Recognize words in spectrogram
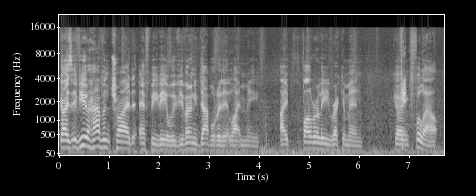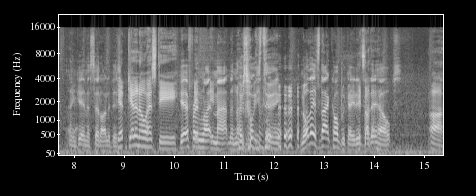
Guys, if you haven't tried FPV or if you've only dabbled in it like me, I thoroughly recommend going Get- full out and getting a set like this. Get get an OSD. Get a friend It- like it- Matt that knows what he's doing. not that it's that complicated, It's but it helps. Uh,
